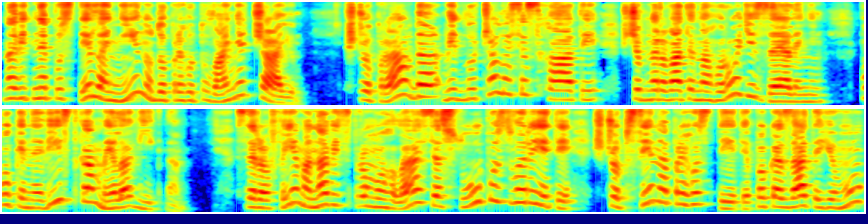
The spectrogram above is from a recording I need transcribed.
навіть не пустила Ніну до приготування чаю. Щоправда, відлучалася з хати, щоб нарвати на городі зелені, поки невістка мила вікна. Серафима навіть спромоглася супу зварити, щоб сина пригостити, показати йому,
